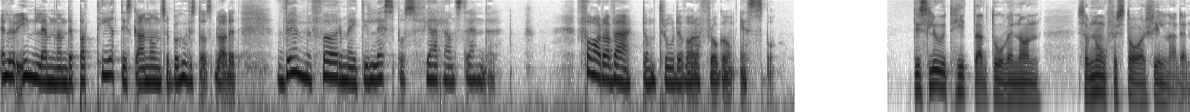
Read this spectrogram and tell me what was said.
Eller inlämnande patetiska annonser på Hufvudstadsbladet. Vem för mig till Lesbos fjärran stränder? Fara värt de tror det vara fråga om Esbo. Till slut hittar Tove någon som nog förstår skillnaden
